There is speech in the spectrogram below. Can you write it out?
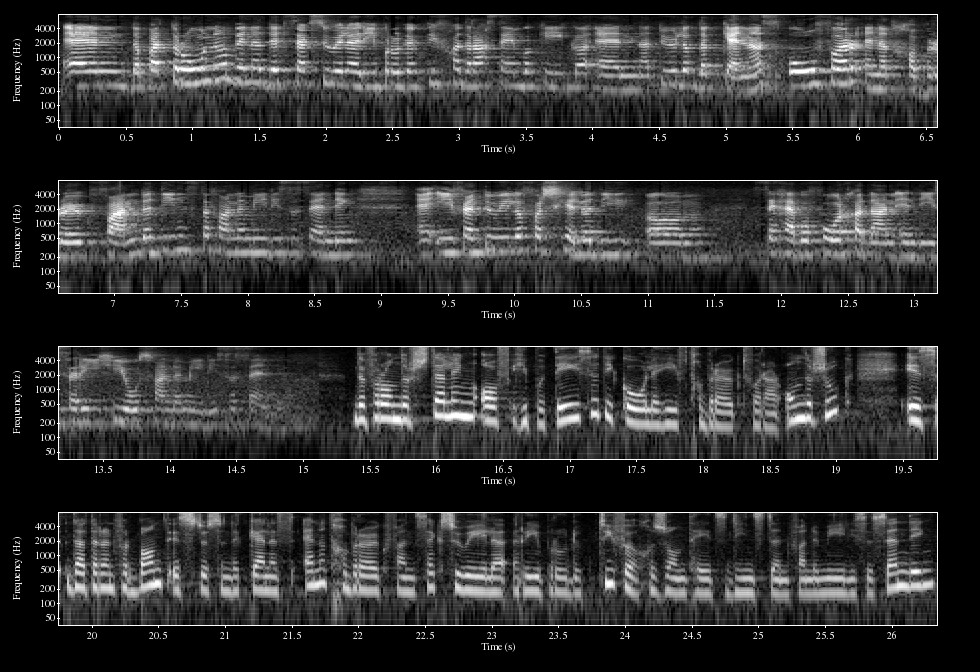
En de patronen binnen dit seksueel en reproductief gedrag zijn bekeken en natuurlijk de kennis over en het gebruik van de diensten van de medische zending en eventuele verschillen die um, zich hebben voorgedaan in deze regio's van de medische zending. De veronderstelling of hypothese die Kolen heeft gebruikt voor haar onderzoek is dat er een verband is tussen de kennis en het gebruik van seksuele reproductieve gezondheidsdiensten van de medische zending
